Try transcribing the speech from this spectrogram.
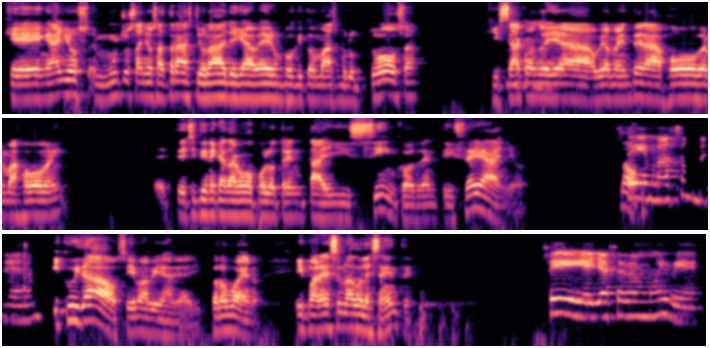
que en años, en muchos años atrás yo la llegué a ver un poquito más voluptuosa Quizá cuando ella obviamente era joven, más joven, Techi tiene que estar como por los 35, 36 años. Sí, más o menos. Y cuidado, si es más vieja de ahí. Pero bueno, y parece una adolescente. Sí, ella se ve muy bien.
